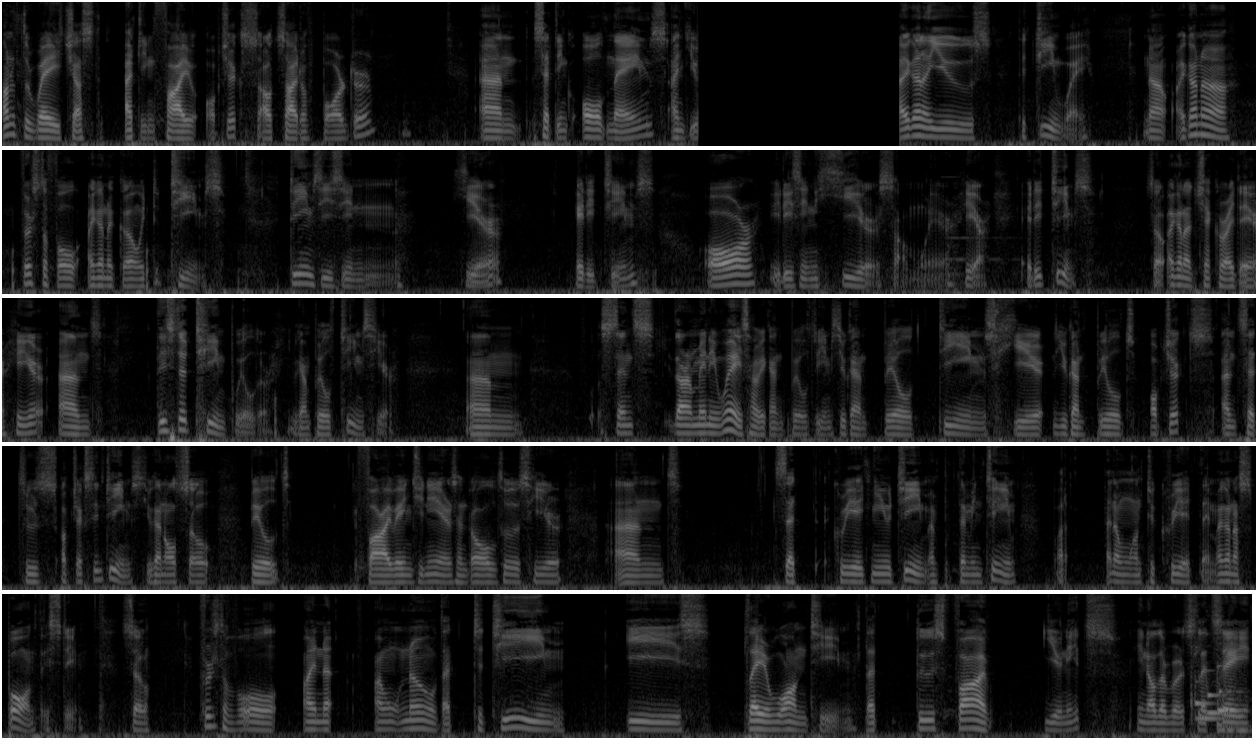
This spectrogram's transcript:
another way is just adding five objects outside of border and setting all names and you I'm gonna use the team way. Now I'm gonna first of all I'm gonna go into teams. Teams is in here, edit teams, or it is in here somewhere. Here, edit teams. So I'm gonna check right there here and this is the team builder. You can build teams here. Um, since there are many ways how you can build teams, you can build teams here. You can build objects and set those objects in teams. You can also build five engineers and all those here and set create new team and put them in team but I don't want to create them I'm gonna spawn this team so first of all I know I know that the team is player one team that those five units. In other words let's say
